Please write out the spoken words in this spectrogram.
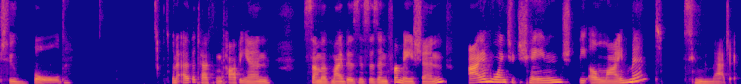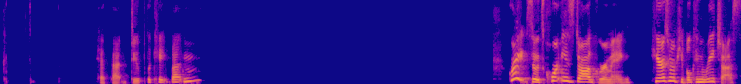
to bold. I'm going to edit the text and copy in some of my business's information. I am going to change the alignment to magic. Hit that duplicate button. Great. So it's Courtney's dog grooming. Here's where people can reach us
